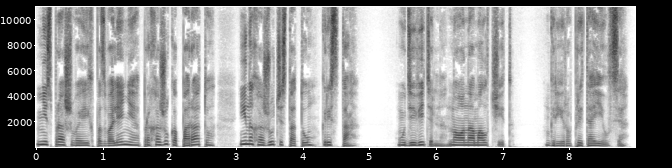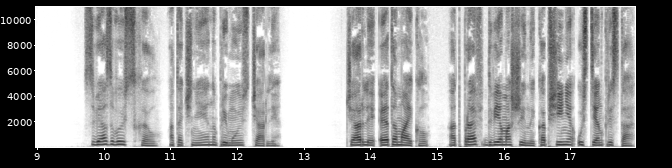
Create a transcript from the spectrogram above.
Не спрашивая их позволения, прохожу к аппарату и нахожу частоту креста. Удивительно, но она молчит. Гриро притаился. Связываюсь с Хелл, а точнее напрямую с Чарли. «Чарли, это Майкл. Отправь две машины к общине у стен креста.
